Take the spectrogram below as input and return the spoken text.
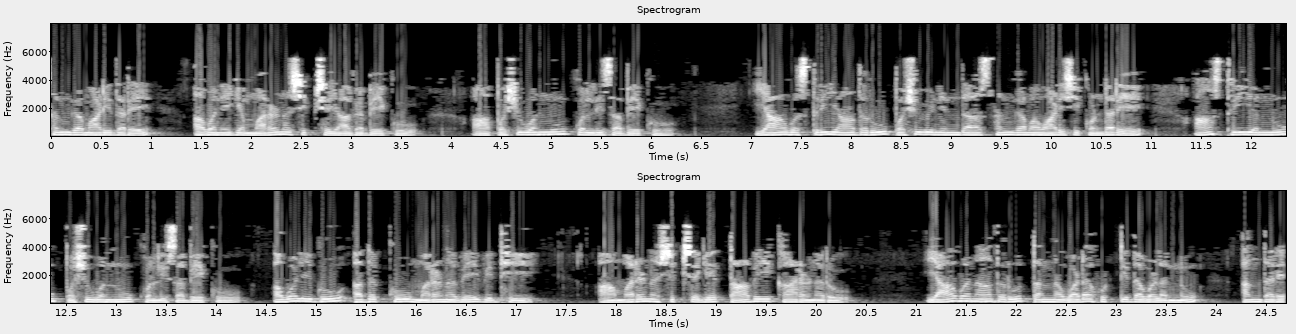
ಸಂಗ ಮಾಡಿದರೆ ಅವನಿಗೆ ಮರಣ ಶಿಕ್ಷೆಯಾಗಬೇಕು, ಆ ಪಶುವನ್ನೂ ಕೊಲ್ಲಿಸಬೇಕು. ಯಾವ ಸ್ತ್ರೀಯಾದರೂ ಪಶುವಿನಿಂದ ಸಂಗಮ ಮಾಡಿಸಿಕೊಂಡರೆ ಆ ಸ್ತ್ರೀಯನ್ನೂ ಪಶುವನ್ನೂ ಕೊಲ್ಲಿಸಬೇಕು. ಅವಳಿಗೂ ಅದಕ್ಕೂ ಮರಣವೇ ವಿಧಿ. ಆ ಮರಣ ಶಿಕ್ಷೆಗೆ ತಾವೇ ಕಾರಣರು. ಯಾವನಾದರೂ ತನ್ನ ಒಡ ಹುಟ್ಟಿದವಳನ್ನು ಅಂದರೆ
